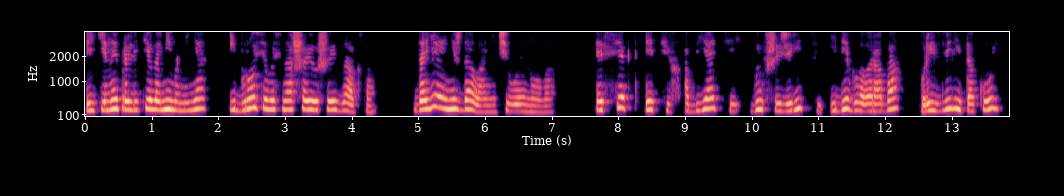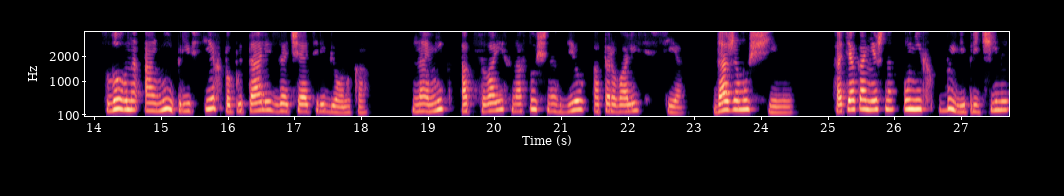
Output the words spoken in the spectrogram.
Эйкине пролетела мимо меня и бросилась на шею Шейзакса. Да я и не ждала ничего иного. Эффект этих объятий бывшей жрицы и беглого раба произвели такой, словно они при всех попытались зачать ребенка. На миг от своих насущных дел оторвались все, даже мужчины. Хотя, конечно, у них были причины,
